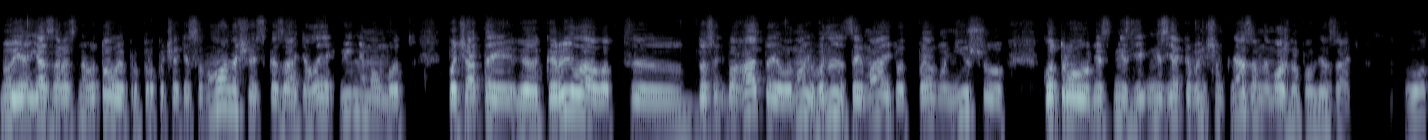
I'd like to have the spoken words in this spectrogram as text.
Ну, я, я зараз не готовий про, про початі Самогона щось сказати, але як мінімум, от почати е, Кирила, от е, досить багато, і воно вони займають от певну нішу, котру ні, ні, ні з яким іншим князем не можна пов'язати. От.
